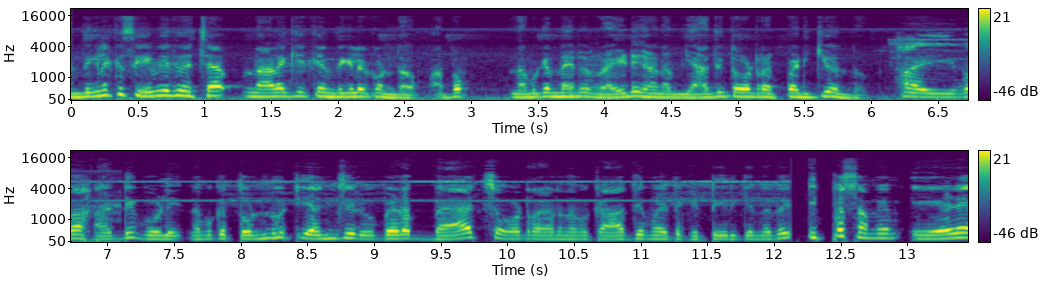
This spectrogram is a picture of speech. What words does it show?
എന്തെങ്കിലുമൊക്കെ സേവ് ചെയ്ത് വെച്ചാൽ നാളേക്കൊക്കെ എന്തെങ്കിലുമൊക്കെ ഉണ്ടാവും. അപ്പം നമുക്ക് എന്തായാലും റൈഡ് കാണാം. ആദ്യത്തെ ഓർഡർ എപ്പോൾ അടിക്കുമോ എന്തോ. ഹൈവ അടിപൊളി. നമുക്ക് തൊണ്ണൂറ്റി അഞ്ച് രൂപയുടെ ബാച്ച് ഓർഡറാണ് നമുക്ക് ആദ്യമായിട്ട് കിട്ടിയിരിക്കുന്നത്. ഇപ്പൊ സമയം ഏഴ്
